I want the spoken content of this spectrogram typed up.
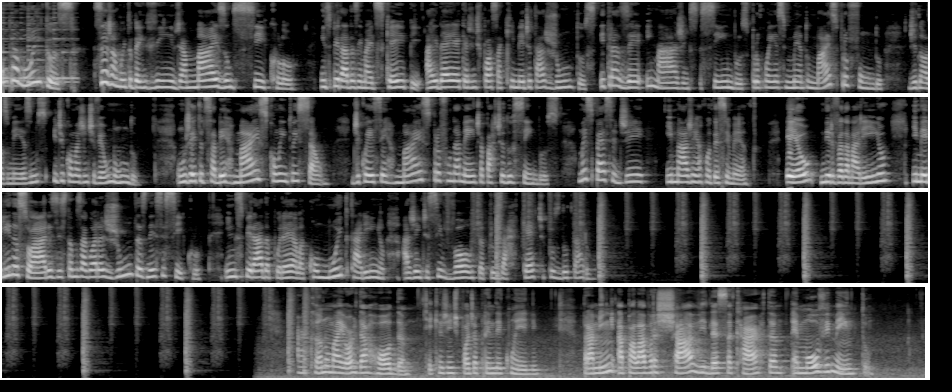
Um para muitos! Seja muito bem-vindo a mais um ciclo. Inspiradas em Mindscape, a ideia é que a gente possa aqui meditar juntos e trazer imagens, símbolos para o conhecimento mais profundo de nós mesmos e de como a gente vê o mundo. Um jeito de saber mais com intuição, de conhecer mais profundamente a partir dos símbolos, uma espécie de imagem-acontecimento. Eu, Nirvana Marinho e Melina Soares estamos agora juntas nesse ciclo. Inspirada por ela, com muito carinho, a gente se volta para os arquétipos do tarô. Arcano maior da roda. O que, que a gente pode aprender com ele? Para mim, a palavra-chave dessa carta é movimento.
